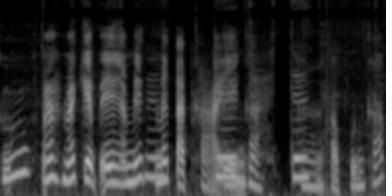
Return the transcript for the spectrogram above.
กูมาแม่เก็บเองอะแม่แม่ตัดขาเองค่ะแต่อ่าขอบคุณครับ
